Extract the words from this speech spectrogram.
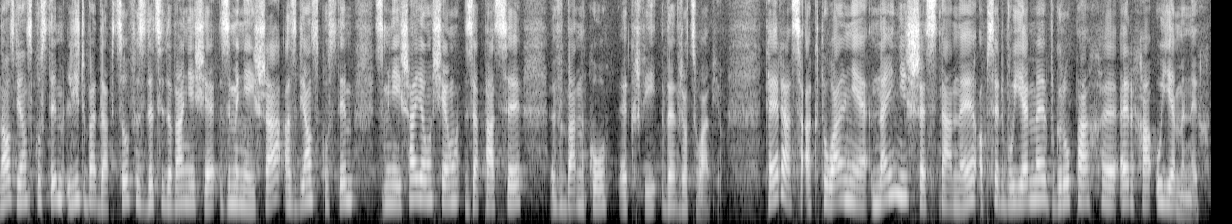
No, w związku z tym liczba dawców zdecydowanie się zmniejsza, a w związku z tym zmniejszają się zapasy w banku krwi we Wrocławiu. Teraz aktualnie najniższe stany obserwujemy w grupach e, RH ujemnych,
